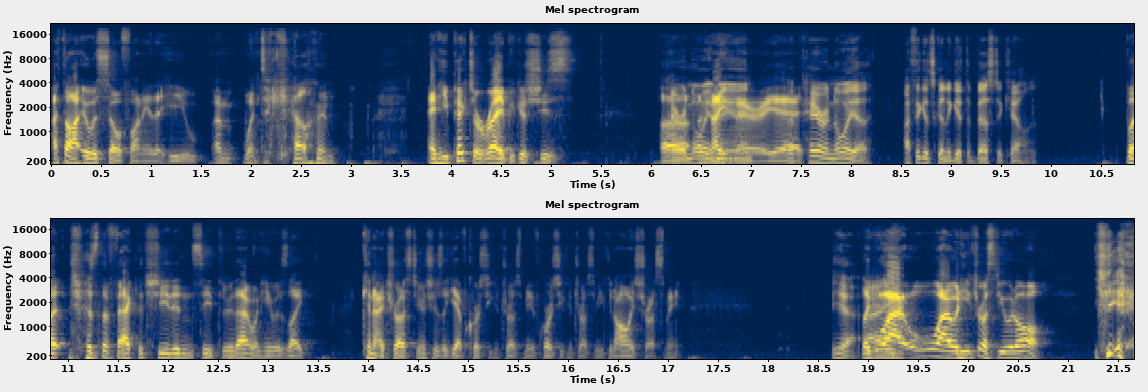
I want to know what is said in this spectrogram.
I thought it was so funny that he um, went to Kellyn and he picked her right because she's uh, Paranoia, a nightmare, man. yeah. A paranoia. I think it's going to get the best of Kellyn. But just the fact that she didn't see through that when he was like, "Can I trust you?" and she was like, "Yeah, of course you can trust me. Of course you can trust me. You can always trust me." Yeah. Like, I- why? Why would he trust you at all? Yeah.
